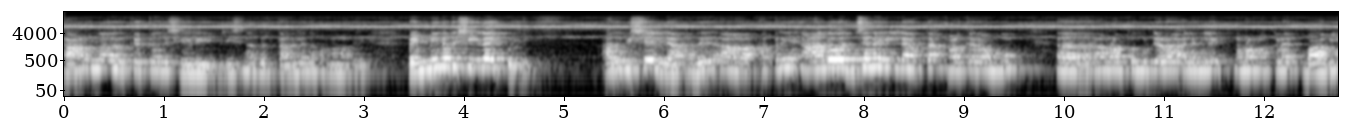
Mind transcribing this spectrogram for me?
കാണുന്നവർക്കൊക്കെ ഒരു ശീലമായി ഇബിലീസിന് അതൊരു തണലെന്ന് പറഞ്ഞ മാതിരി പെണ്ണിനത് ശീലമായിപ്പോയി അത് വിഷയമില്ല. അത് അത്രയും ആലോചന ഇല്ലാത്ത ആൾക്കാരാകുമ്പോൾ നമ്മളെ പെൺകുട്ടികളെ അല്ലെങ്കിൽ നമ്മളെ മക്കളെ ഭാവി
